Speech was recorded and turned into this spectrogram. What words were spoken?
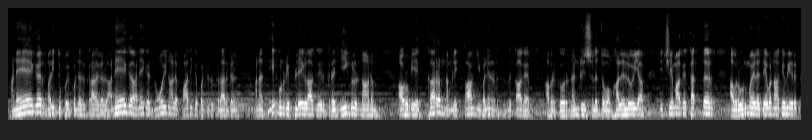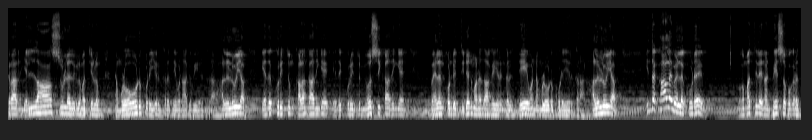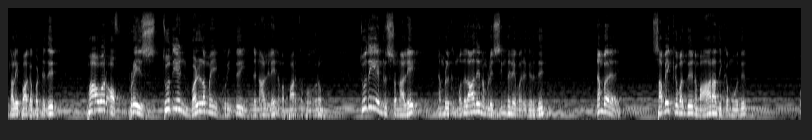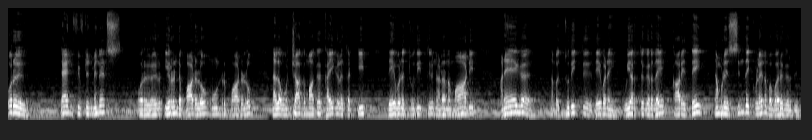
அநேகர் மறித்து போய் கொண்டிருக்கிறார்கள் அநேக அநேக நோயினால் பாதிக்கப்பட்டிருக்கிறார்கள். ஆனால் தேவனுடைய பிள்ளைகளாக இருக்கிற நீங்களும் நானும் அவருடைய கரம் நம்மளை தாங்கி வழிநடத்துவதற்காக அவருக்கு ஒரு நன்றி செலுத்துவோம். ஹலலூயா நிச்சயமாக கத்தர் அவர் உண்மையில் தேவனாகவே இருக்கிறார். எல்லா சூழ்நிலைகள் மத்தியிலும் நம்மளோடு கூட இருக்கிற தேவனாகவே இருக்கிறார். ஹலலூயா எதை குறித்தும் கலங்காதீங்க எதை குறித்தும் யோசிக்காதீங்க. பலன் கொண்டு திடன் மனதாக இருங்கள். தேவன் நம்மளோடு கூட இருக்கிறார். ஹalleluya இந்த காலவேளை கூட உங்க மத்தியில் நான் பேச போகிற தலைப்பாகப்பட்டது பவர் ஆஃப் பிரைஸ் துதியின் வல்லமை குறித்து இந்த நாளிலே நம்ம பார்க்க போகிறோம். துதி என்று சொன்னாலே நம்மளுக்கு முதலாவது நம்மளுடைய சிந்தனை வருகிறது. நம்ம சபைக்கு வந்து நம்ம ஆராதிக்கும் போது ஒரு டென் ஃபிஃப்டீன் மினிட்ஸ் ஒரு இரண்டு பாடலோ மூன்று பாடலோ நல்ல உற்சாகமாக கைகளை தட்டி தேவனை துதித்து நடனமாடி அநேக நம்ம துதித்து தேவனை உயர்த்துகிறதை காரியத்தை நம்முடைய சிந்தைக்குள்ளே நம்ம வருகிறது.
